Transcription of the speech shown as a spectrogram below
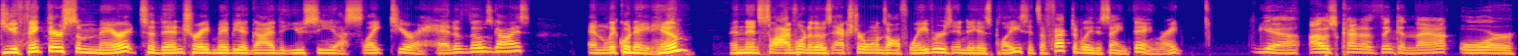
Do you think there's some merit to then trade maybe a guy that you see a slight tier ahead of those guys and liquidate him and then slide one of those extra ones off waivers into his place? It's effectively the same thing, right? Yeah, I was kind of thinking that, or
